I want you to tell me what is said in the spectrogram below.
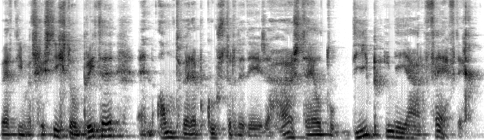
werd immers gesticht door Britten en Antwerp koesterde deze huisstijl tot diep in de jaren 50.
